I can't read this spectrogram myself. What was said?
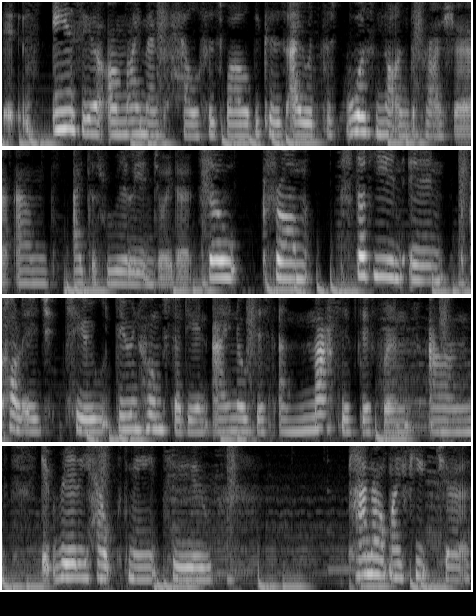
it was easier on my mental health as well because I would just was not under pressure and I just really enjoyed it. So from studying in college to doing home studying, I noticed a massive difference and it really helped me to plan out my future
